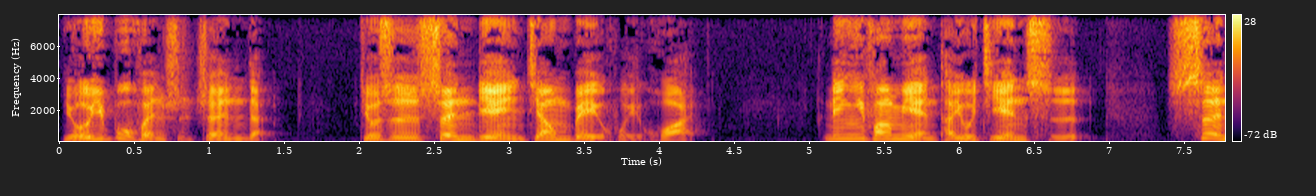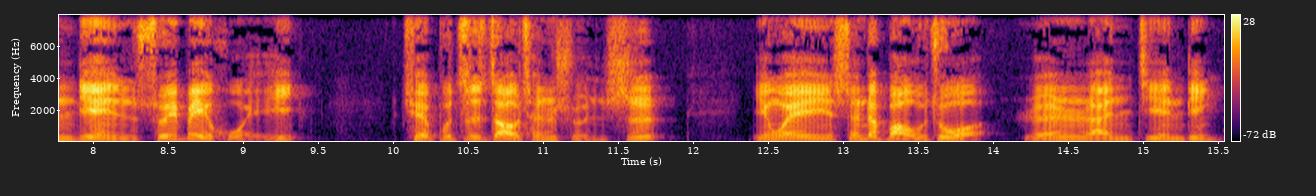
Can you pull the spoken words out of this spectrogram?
有一部分是真的，就是圣殿将被毁坏。另一方面，他又坚持，圣殿虽被毁，却不致造成损失，因为神的宝座仍然坚定。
